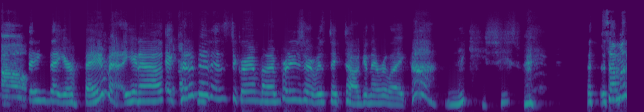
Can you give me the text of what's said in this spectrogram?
might think that you're famous. You know, it could have been Instagram, but I'm pretty sure it was TikTok. And they were like, oh, "Nikki, she's famous." Some of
